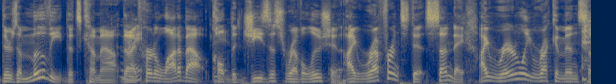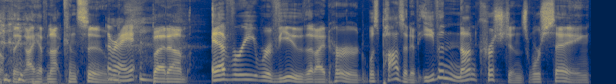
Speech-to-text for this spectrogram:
there's a movie that's come out that Right. I've heard a lot about called The Jesus Revolution. I referenced it Sunday. I rarely recommend something I have not consumed. Right. But um, every review that I'd heard was positive. Even non Christians were saying,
